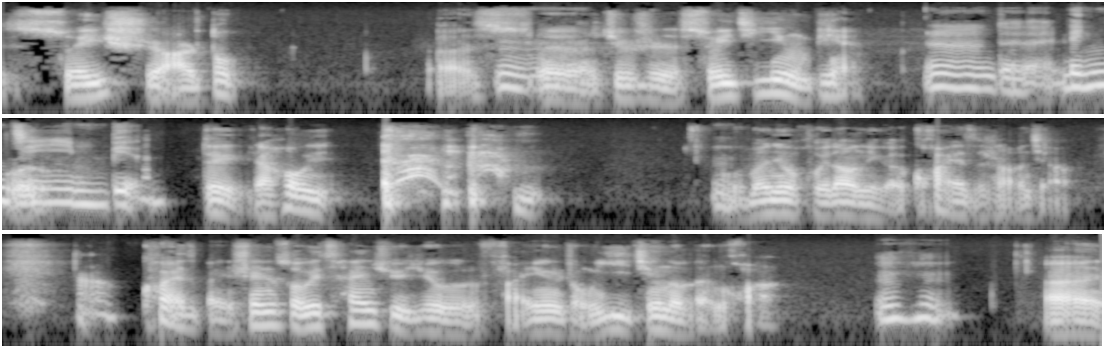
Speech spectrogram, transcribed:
随时而动，呃、嗯、呃，就是随机应变。嗯，对对，灵机应变。对，然后我们就回到那个筷子上讲。好，筷子本身作为餐具，就反映一种易经的文化。嗯哼，呃，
